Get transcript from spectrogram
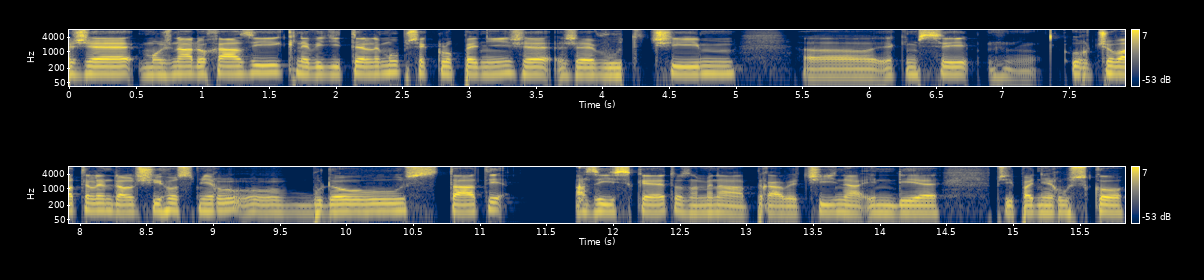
že možná dochází k neviditelnému překlopení, že, že vůdčím jakýmsi hm, určovatelem dalšího směru budou státy azijské, to znamená právě Čína, Indie, případně Rusko.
